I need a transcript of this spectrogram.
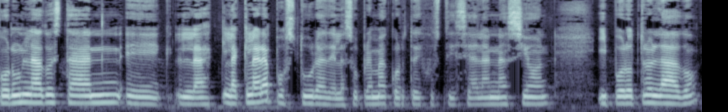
por un lado están eh, la, la clara postura de la Suprema Corte de Justicia de la Nación y por otro lado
